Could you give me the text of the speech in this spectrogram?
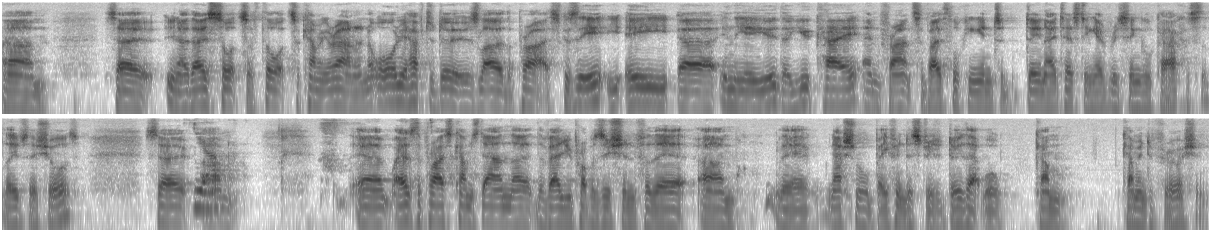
Um, so you know those sorts of thoughts are coming around, and all you have to do is lower the price because the e, uh, in the EU, the UK and France are both looking into DNA testing every single carcass that leaves their shores. So yeah. um, um, as the price comes down, the, the value proposition for their um, their national beef industry to do that will come come into fruition.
